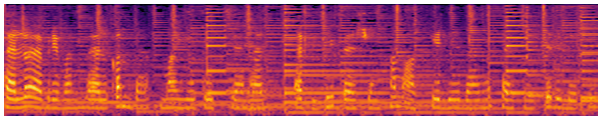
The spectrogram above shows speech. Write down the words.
Hello everyone welcome back my YouTube channel F G fashion हम आपके लिए लाए हैं फ़ैशन से रिलेटेड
